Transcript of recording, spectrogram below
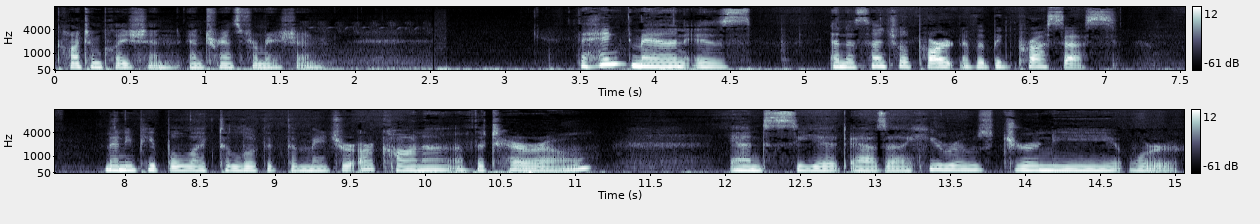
contemplation, and transformation. The hanged man is an essential part of a big process. Many people like to look at the major arcana of the tarot and see it as a hero's journey or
